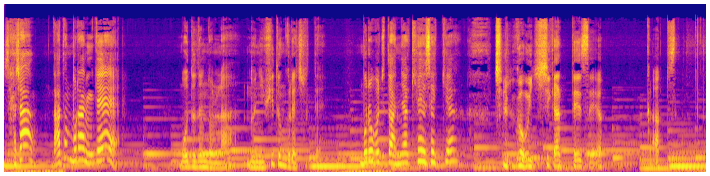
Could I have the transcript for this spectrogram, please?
사장, 나도 물한 개. 모두들 놀라 눈이 휘둥그레질 때 물어보지도 않냐 개새끼야. 즐거운 시간 되세요. 감사합니다.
